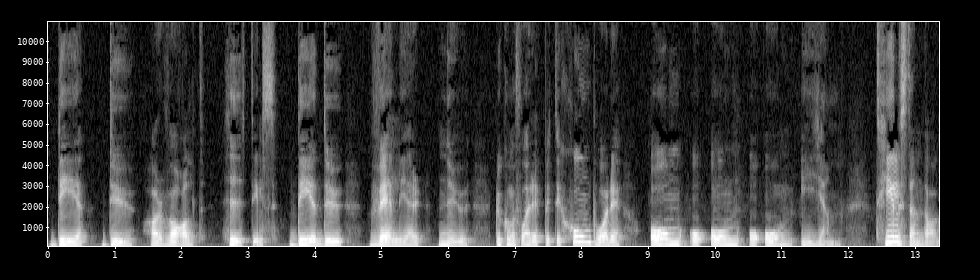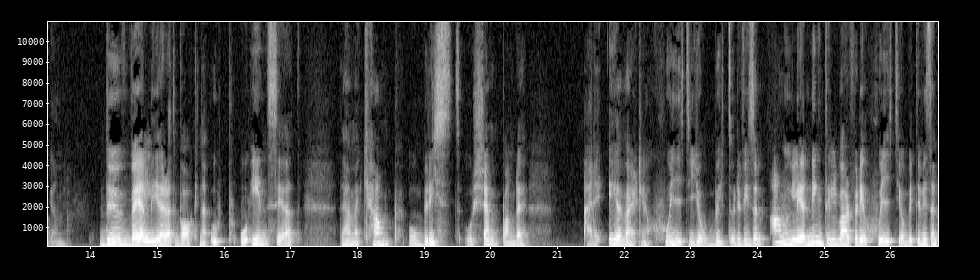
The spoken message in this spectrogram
det du har valt hittills. Det du väljer nu. Du kommer få en repetition på det om och om och om igen. Tills den dagen du väljer att vakna upp och inse att det här med kamp och brist och kämpande äh, det är verkligen skitjobbigt. Och det finns en anledning till varför det är skitjobbigt. Det finns en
